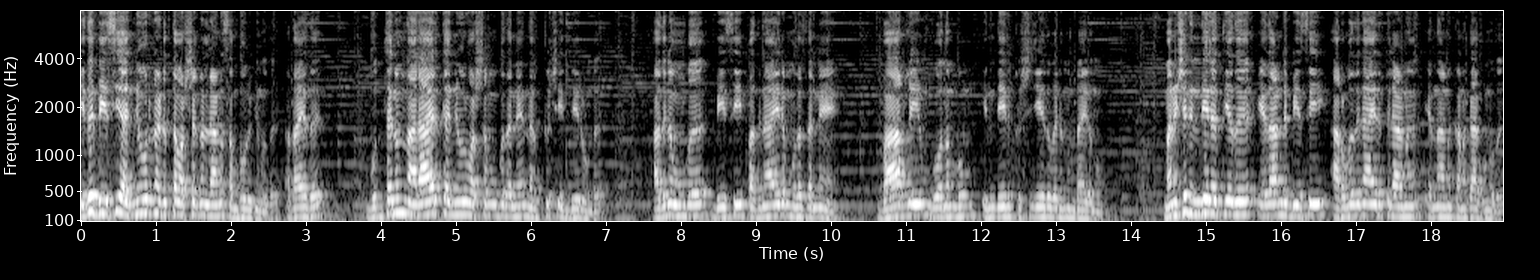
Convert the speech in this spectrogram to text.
ഇത് ബി സി അഞ്ഞൂറിനടുത്ത വർഷങ്ങളിലാണ് സംഭവിക്കുന്നത്. അതായത് ബുദ്ധനും നാലായിരത്തി അഞ്ഞൂറ് വർഷം മുമ്പ് തന്നെ നെൽകൃഷി ഇന്ത്യയിലുണ്ട്. അതിനു മുമ്പ് ബി സി പതിനായിരം മുതൽ തന്നെ ബാർലിയും ഗോതമ്പും ഇന്ത്യയിൽ കൃഷി ചെയ്തു വരുന്നുണ്ടായിരുന്നു. മനുഷ്യൻ ഇന്ത്യയിലെത്തിയത് ഏതാണ്ട് ബി സി അറുപതിനായിരത്തിലാണ് എന്നാണ് കണക്കാക്കുന്നത്.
